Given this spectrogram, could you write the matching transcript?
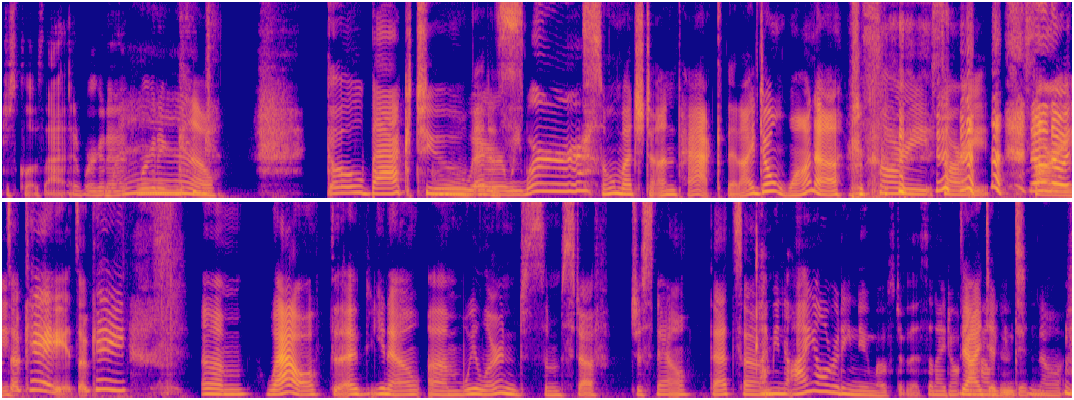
just close that and we're going to we're gonna go back to Oh, where we were. So much to unpack that I don't wanna. Sorry, sorry. no, no, it's okay. It's okay. Um, wow. The, you know, um, we learned some stuff just now. That's um I mean, I already knew most of this and I don't know Yeah, I didn't. didn't. No.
